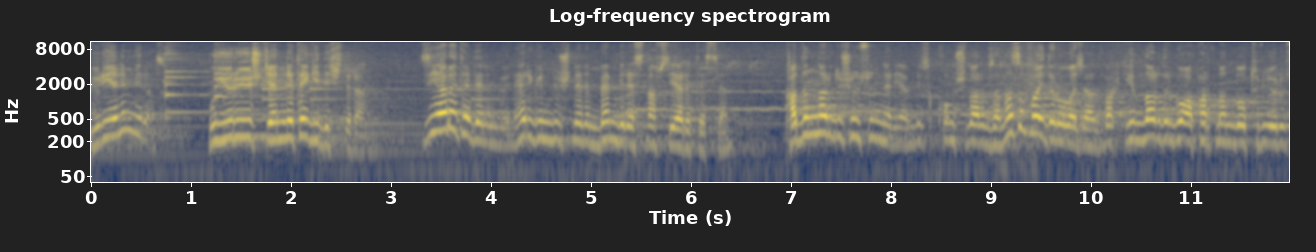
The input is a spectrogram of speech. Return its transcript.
yürüyelim biraz. Bu yürüyüş cennete gidiştir ha. Ziyaret edelim böyle. Her gün düşünelim ben bir esnaf ziyaret etsem. Kadınlar düşünsünler ya biz komşularımıza nasıl faydalı olacağız? Bak yıllardır bu apartmanda oturuyoruz.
